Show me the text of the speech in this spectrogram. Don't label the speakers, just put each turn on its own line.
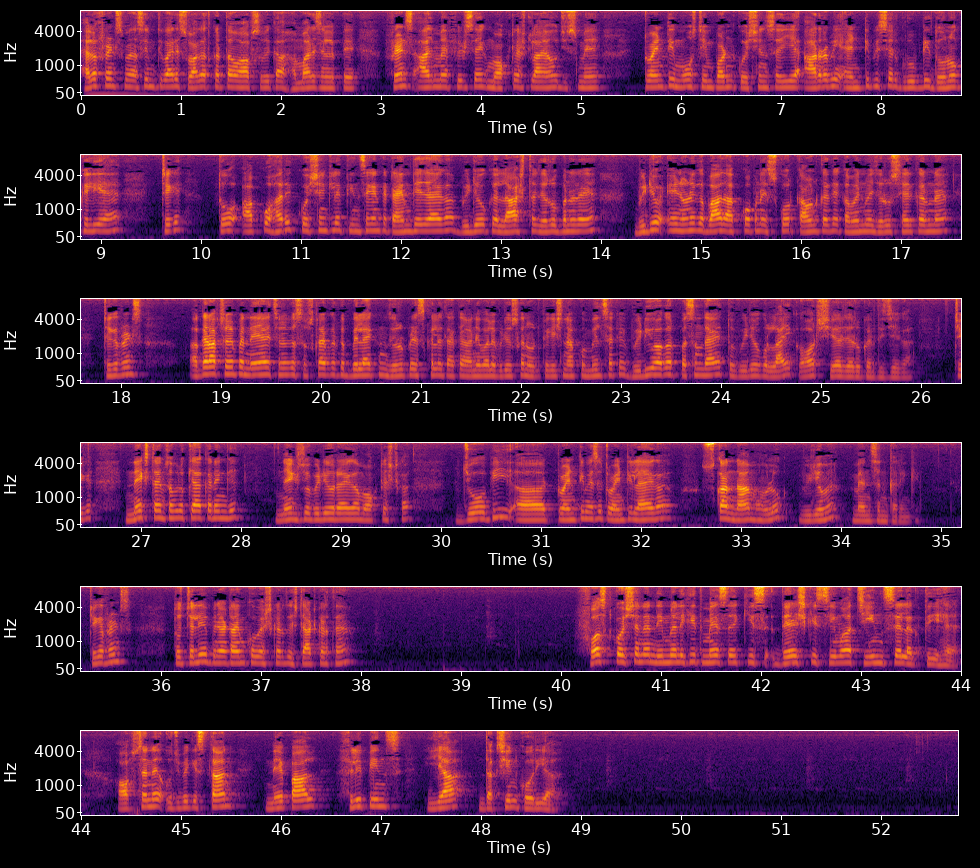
Hello friends मैं असीम तिवारी स्वागत करता हूँ आप सभी का हमारे चैनल पे। फ्रेंड्स आज मैं फिर से एक मॉक टेस्ट लाया हूँ, जिसमें ट्वेंटी मोस्ट इंपॉर्टेंट क्वेश्चन है। ये आर आर एनटीपीसी और ग्रुप डी दोनों के लिए है, ठीक है? तो आपको हर एक क्वेश्चन के लिए तीन सेकंड का टाइम दिया जाएगा। वीडियो के लास्ट तक ज़रूर बने रहे। वीडियो एंड होने के बाद आपको अपना स्कोर काउंट करके कमेंट में ज़रूर शेयर करना है, ठीक है फ्रेंड्स अगर आप चैनल पर नया है, चैनल को सब्सक्राइब करके बेल आइकन ज़रूर प्रेस कर ले, ताकि आने वाले वीडियोस का नोटिफिकेशन आपको मिल सके। वीडियो अगर पसंद आए तो वीडियो को लाइक और शेयर ज़रूर कर दीजिएगा, ठीक है? नेक्स्ट टाइम हम लोग क्या करेंगे? नेक्स्ट जो वीडियो रहेगा मॉक टेस्ट का जो भी ट्वेंटी में से ट्वेंटी लाएगा, उसका नाम हम लोग वीडियो में मेंशन करेंगे। ठीक है फ्रेंड्स तो चलिए बिना टाइम को वेस्ट करते स्टार्ट करते हैं। फ़र्स्ट क्वेश्चन है निम्नलिखित में से किस देश की सीमा चीन से लगती है? ऑप्शन है उज्बेकिस्तान, नेपाल फिलीपींस या दक्षिण कोरिया।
